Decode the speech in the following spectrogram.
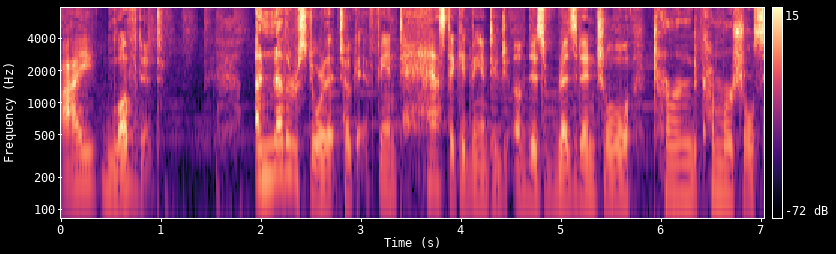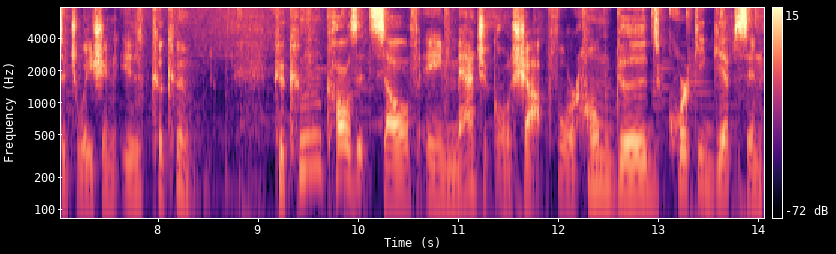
I loved it. Another store that took fantastic advantage of this residential turned commercial situation is Cocoon. Cocoon calls itself a magical shop for home goods, quirky gifts, and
